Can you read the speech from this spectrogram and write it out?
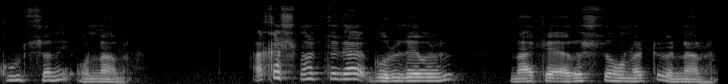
కూర్చొని ఉన్నాను. అకస్మాత్తుగా గురుదేవుడు నాకే అరుస్తూ ఉన్నట్టు విన్నాను.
